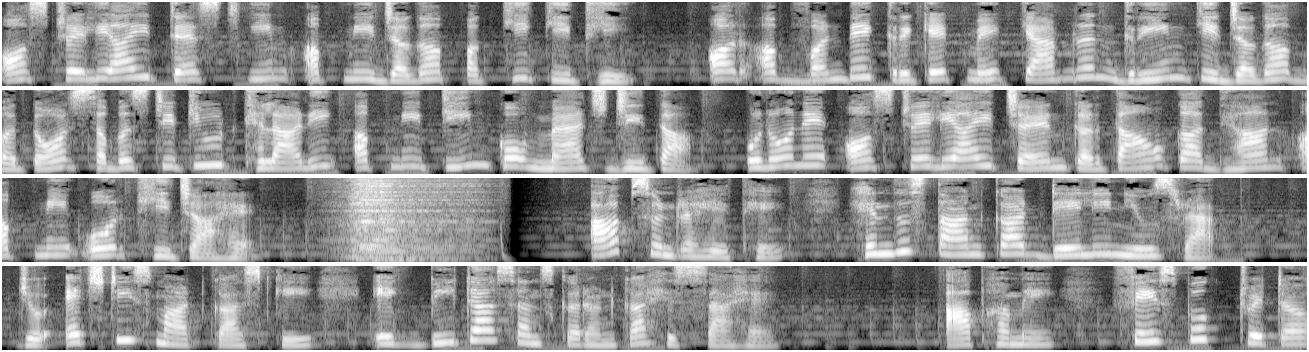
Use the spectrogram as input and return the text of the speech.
ऑस्ट्रेलियाई टेस्ट टीम अपनी जगह पक्की की थी। और अब वनडे क्रिकेट में कैमरन ग्रीन की जगह बतौर सबस्टिट्यूट खिलाड़ी अपनी टीम को मैच जीता। उन्होंने ऑस्ट्रेलियाई चयनकर्ताओं का ध्यान अपनी ओर खींचा है। आप सुन रहे थे हिंदुस्तान का डेली न्यूज़ रैप, जो एच टी स्मार्ट कास्ट की एक बीटा संस्करण का हिस्सा है। आप हमें फेसबुक ट्विटर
